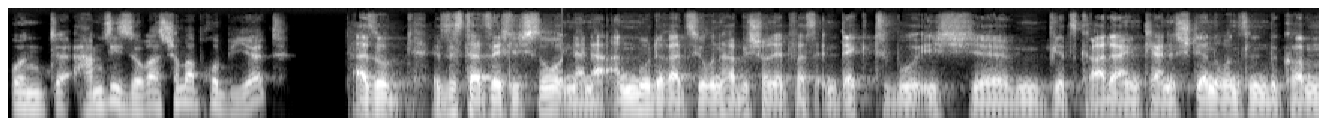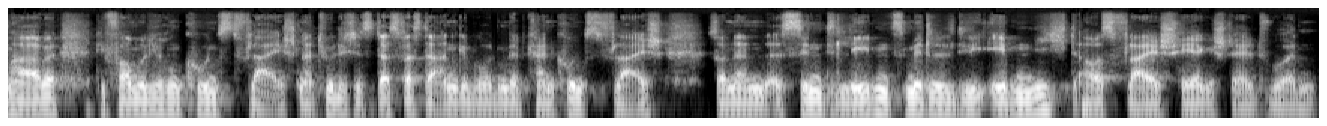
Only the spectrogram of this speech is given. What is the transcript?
Und äh, haben Sie sowas schon mal probiert? Also es ist tatsächlich so, in einer Anmoderation habe ich schon etwas entdeckt, wo ich äh, jetzt gerade ein kleines Stirnrunzeln bekommen habe, die Formulierung Kunstfleisch. Natürlich ist das, was da angeboten wird, kein Kunstfleisch, sondern es sind Lebensmittel, die eben nicht aus Fleisch hergestellt wurden.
